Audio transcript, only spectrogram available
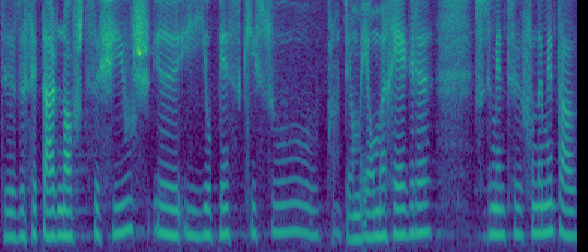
de, aceitar novos desafios eh, e eu penso que isso pronto, é, uma, é uma regra absolutamente fundamental.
